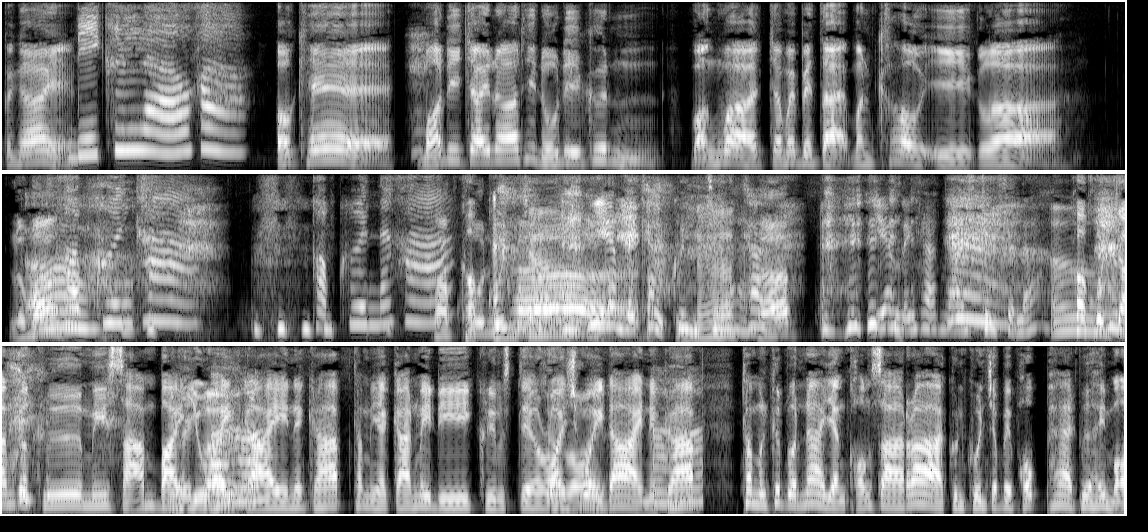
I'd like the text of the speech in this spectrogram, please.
เป็นไง ดีขึ้นแล้วค่ะ โอเค หมอดีใจนะที่หนูดีขึ้น หวังว่าจะไม่ไปแตะมันเข้าอีกล่ะรู้ไหมขอบคุณค่ะ ขอบคุณนะคะขอบขอบคุณคุณค่ะจ้า เยี่ยมเลยค่ะคุณนะจริงคค่ะรับ เยี่ยมเลยค่ะงานกันเสร็จแล้วถ้าคุณจำก็คือมี 3 ใบอยู่ให้ไกลนะครับ ถ้ามีอาการไม่ดีครีมสเตียรอยด์ช่วยได้นะครับ ถ้ามันขึ้นบนหน้าอย่างของซาร่า คุณควรจะไปพบแพทย์เพื่อให้หมอ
